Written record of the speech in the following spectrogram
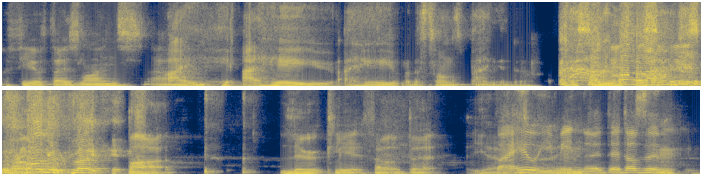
A few of those lines. Um, I he- I hear you, I hear you, but the song's banging though. The song is- the song is great. banging. but lyrically, it felt a bit yeah. But I hear what you mean though. There doesn't Mm.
